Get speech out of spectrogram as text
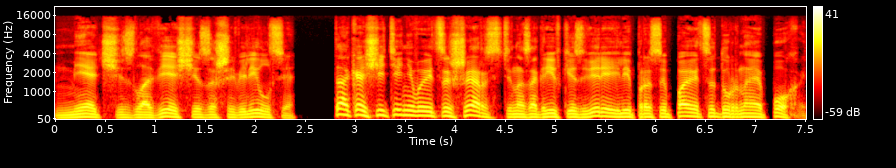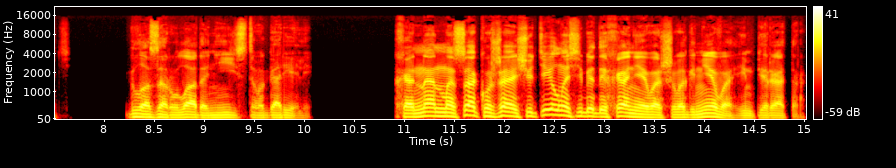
Меч зловеще зашевелился. Так ощетинивается шерсть на загривке зверя или просыпается дурная похоть. Глаза Рулада неистово горели. Ханан Масак уже ощутил на себе дыхание вашего гнева, император.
